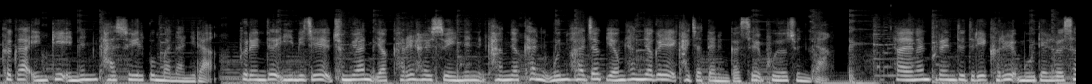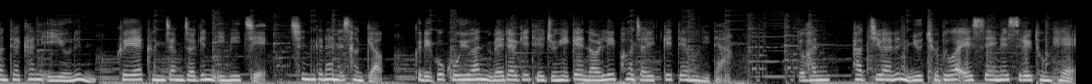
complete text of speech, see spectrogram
그가 인기 있는 가수일 뿐만 아니라 브랜드 이미지에 중요한 역할을 할 수 있는 강력한 문화적 영향력을 가졌다는 것을 보여준다. 다양한 브랜드들이 그를 모델로 선택한 이유는 그의 긍정적인 이미지, 친근한 성격, 그리고 고유한 매력이 대중에게 널리 퍼져 있기 때문이다. 또한 박지환은 유튜브와 SNS를 통해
